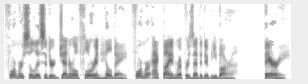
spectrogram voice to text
former Solicitor General Florin Hilbay, former Akbayan Representative Ibarra Barry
